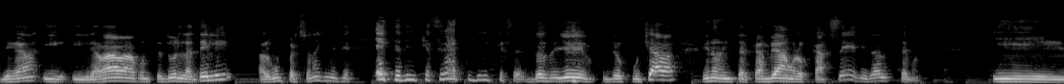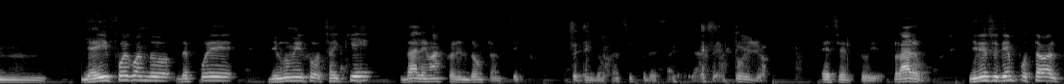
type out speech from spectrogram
llegaba y, y, grababa, ponte tú en la tele, algún personaje y me decía, este tenés que hacer, este tenés que hacer. Entonces yo lo escuchaba y nos intercambiábamos los cassettes y tal el tema. Y, y ahí fue cuando después llegó y me dijo, ¿sabes qué? Dale más con el Don Francisco. Sí. El Don Francisco te sale. Es el tuyo. Es el tuyo, claro. Y en ese tiempo estaba el,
